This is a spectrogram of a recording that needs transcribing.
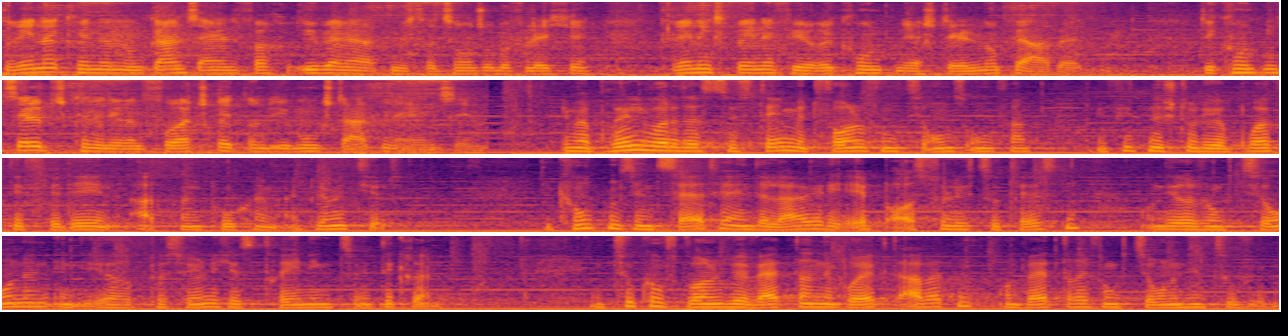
Trainer können nun ganz einfach über eine Administrationsoberfläche Trainingspläne für ihre Kunden erstellen und bearbeiten. Die Kunden selbst können ihren Fortschritt und Übungsdaten einsehen. Im April wurde das System mit vollem Funktionsumfang im Fitnessstudio Proaktiv 4D in Adnang-Buchheim implementiert. Die Kunden sind seither in der Lage, die App ausführlich zu testen und ihre Funktionen in ihr persönliches Training zu integrieren. In Zukunft wollen wir weiter an dem Projekt arbeiten und weitere Funktionen hinzufügen.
